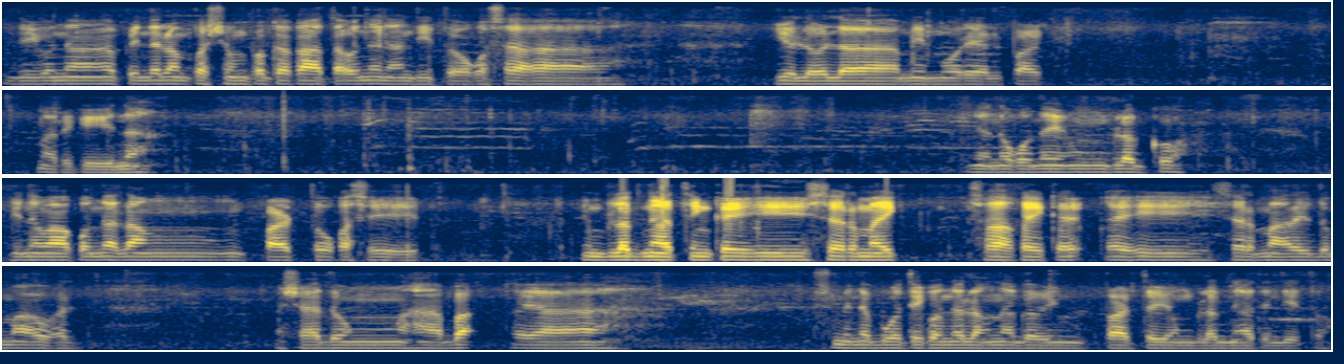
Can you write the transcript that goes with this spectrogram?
Hindi ko na pinalampas yung pagkakataon na nandito ako sa Yolola Memorial Park. Marikina. Yan ako na yung vlog ko. Ginawa ko na lang part 2 kasi yung vlog natin kay Sir Mike saka kay, kay, kay Sir Mari Dumawal masyadong haba kaya mas minabuti ko na lang na gawing part 2 yung vlog natin dito.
